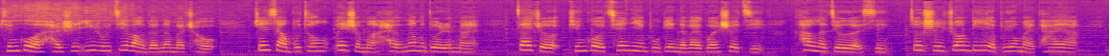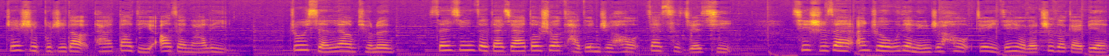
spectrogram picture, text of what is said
苹果还是一如既往的那么丑，真想不通为什么还有那么多人买。再者，苹果千年不变的外观设计看了就恶心，就是装逼也不用买它呀！真是不知道它到底傲在哪里。朱贤亮评论：三星在大家都说卡顿之后再次崛起，其实，在安卓五点零之后就已经有了质的改变。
